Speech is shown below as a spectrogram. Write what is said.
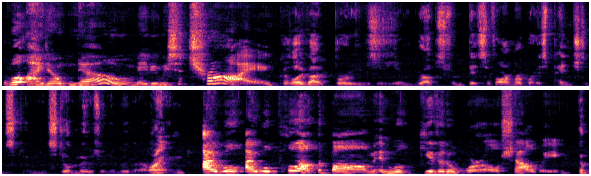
Well, I don't know. Maybe we should try. Because I've had bruises and rubs from bits of armor but it's pinched and, and still moves when you're moving around. I will. I will pull out the balm and we'll give it a whirl, shall we? The.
